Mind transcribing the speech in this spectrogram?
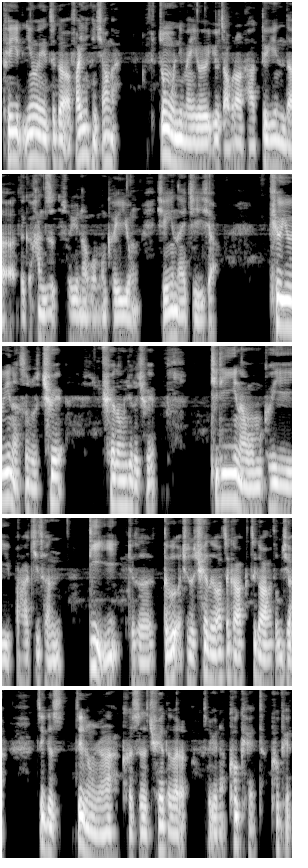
可以，因为这个发音很像啊，中文里面又又找不到它对应的这个汉字，所以呢，我们可以用谐音来记一下。Q U E 呢，是不是缺缺东西的缺？T T E 呢，我们可以把它记成 D E，就是德，就是缺德这个这个东西啊，这个是这种人啊，可是缺德的，所以呢，coquette，coquette。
